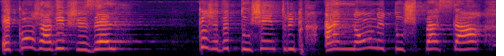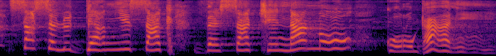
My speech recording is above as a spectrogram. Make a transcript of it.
Et quand j'arrive chez elle, que je vais toucher un truc. Ah non, ne touche pas ça. Ça, c'est le dernier sac Versace Nano Korogani.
